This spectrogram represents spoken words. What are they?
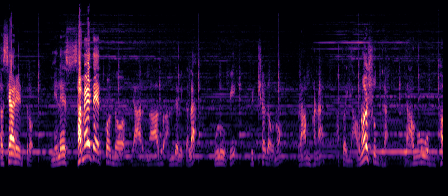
ಸಸ್ಯಾಹಾರ ಇಡ್ತಿರೋ, ಎಲೆ ಸಮೇತ ಎತ್ಕೊಂಡು ಯಾರನ್ನಾದ್ರೂ ಅಂಗವಿಕಲ ಕುರೂಪಿ ಭಿಕ್ಷದವನು ಬ್ರಾಹ್ಮಣ ಅಥವಾ ಯಾವನೋ ಶುದ್ಧ ಯಾವನೋ ಒಬ್ಬ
